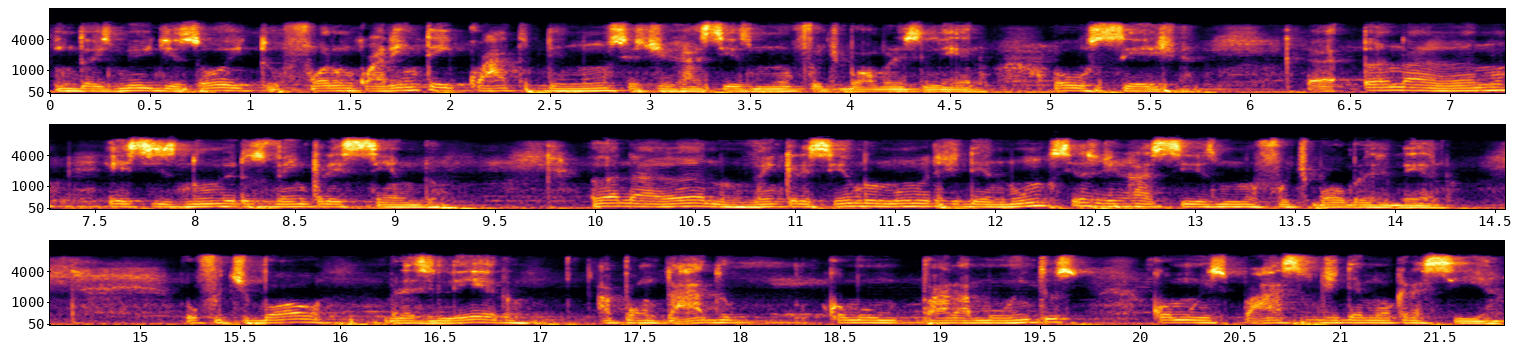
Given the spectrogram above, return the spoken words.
Em 2018, foram 44 denúncias de racismo no futebol brasileiro. Ou seja, eh, ano a ano, esses números vêm crescendo. Ano a ano, vem crescendo o número de denúncias de racismo no futebol brasileiro o futebol brasileiro apontado como para muitos como um espaço de democracia.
